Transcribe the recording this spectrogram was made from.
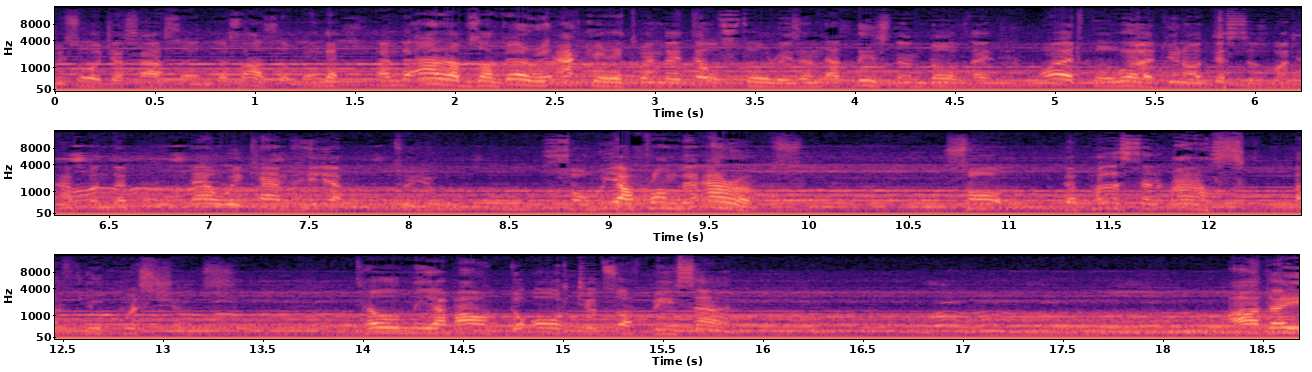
we saw Jasasa and Jasasa. And the, and the Arabs are very accurate when they tell stories, and at least in those days, word for word, you know, this is what happened. And now we came here to you. So we are from the Arabs. So the person asked a few questions. Tell me about the orchards of Bisan. Are they?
